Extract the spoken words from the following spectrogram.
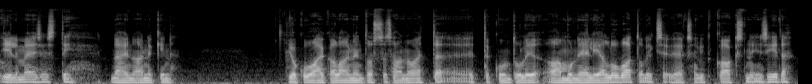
ilmeisesti. Näin ainakin joku aikalainen tuossa sanoi, että, että kun tuli aamu neljän luvat, oliko se 92, niin siitä –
